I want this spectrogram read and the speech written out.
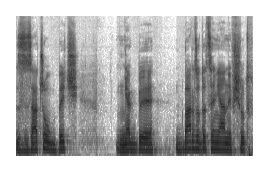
zaczął być jakby bardzo doceniany wśród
